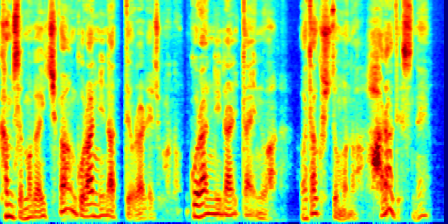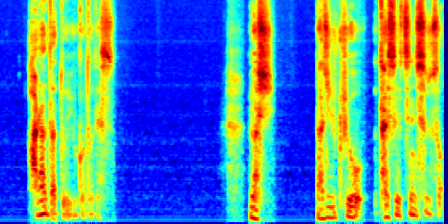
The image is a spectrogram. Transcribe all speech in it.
神様が一番ご覧になっておられるものご覧になりたいのは私どもの腹ですね。腹だということです。よし成り行きを大切にするぞ。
